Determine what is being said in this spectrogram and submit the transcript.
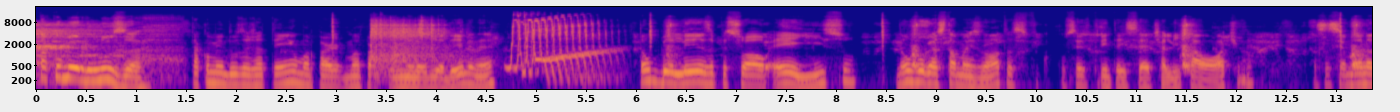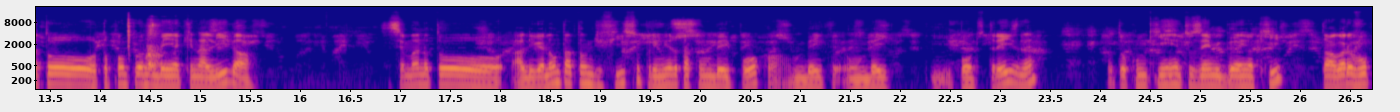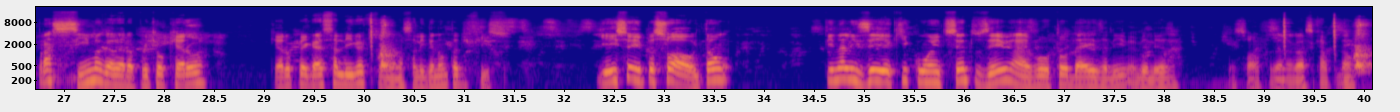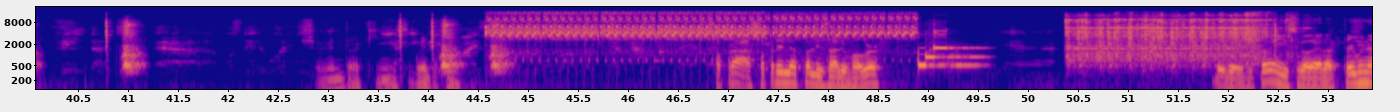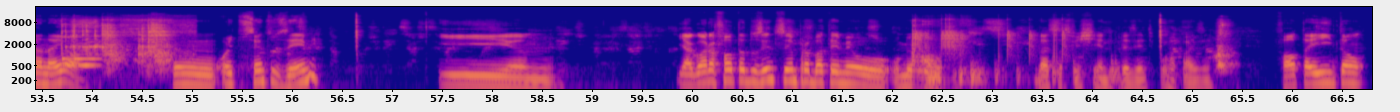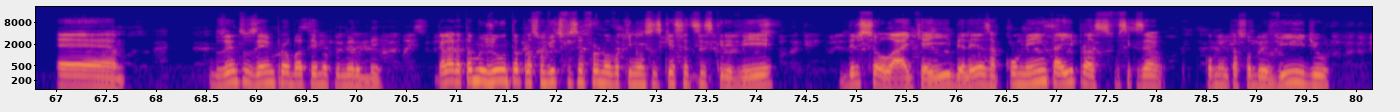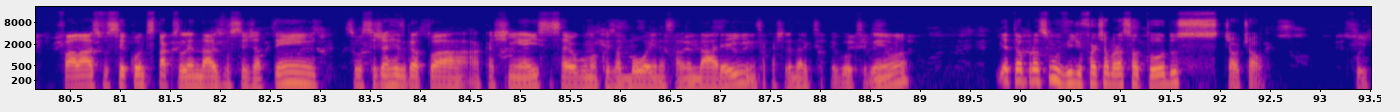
Tá com merluza. Tá com Medusa já tem uma, par, uma parte de melhoria dele, né? Então, beleza, pessoal, é isso. Não vou gastar mais notas, fico com 137 ali, tá ótimo. Essa semana eu tô, tô pontuando bem aqui na liga, ó. Essa semana eu tô. A liga não tá tão difícil. O primeiro tá com um B e pouco, ó. Um B, um B e ponto 3, né? Eu tô com 500M ganho aqui. Então agora eu vou pra cima, galera, porque eu quero, quero pegar essa liga aqui, mano. Essa liga não tá difícil. E é isso aí, pessoal. Então, finalizei aqui com 800M. Ah, voltou 10 ali, beleza. Deixa eu só fazer um negócio aqui rapidão. Deixa eu então aqui em 50 aqui. Só pra, só pra ele atualizar ali o valor. Beleza, então é isso, galera. Terminando aí, ó. Com 800M. E... Hum, e agora falta 200M pra bater meu, o meu... Dá essas fichinhas de presente pro rapaz aí. Falta aí, então, é... 200M pra eu bater meu primeiro B. Galera, tamo junto. Até o próximo vídeo. Se você for novo aqui, não se esqueça de se inscrever. Deixe seu like aí, beleza? Comenta aí pra, se você quiser comentar sobre o vídeo. Falar se você quantos tacos lendários você já tem. Se você já resgatou a, a caixinha aí, se saiu alguma coisa boa aí nessa lendária aí, nessa caixa lendária que você pegou, que você ganhou. E até o próximo vídeo. Forte abraço a todos. Tchau, tchau. Fui.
